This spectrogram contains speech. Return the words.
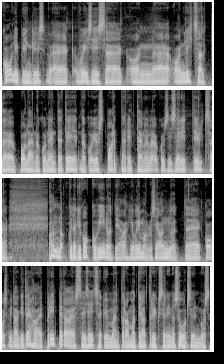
koolipingis või siis on, on lihtsalt, pole nagu nende teed nagu just partneritena nagu siis eriti üldse on kuidagi kokku viinud ja, ja võimalusi andnud koos midagi teha, et Priit Pedajast sai seitsekümmend Draamateatri üks selline suursündmus.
